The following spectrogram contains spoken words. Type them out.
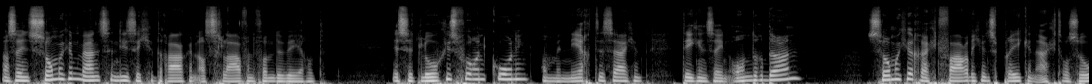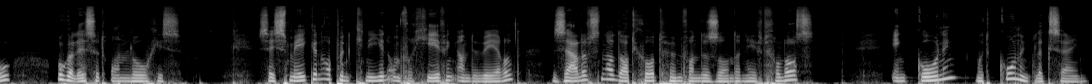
Er zijn sommige mensen die zich gedragen als slaven van de wereld. Is het logisch voor een koning om meneer te zeggen tegen zijn onderdaan? Sommige rechtvaardigen spreken echter zo, ook al is het onlogisch. Zij smeken op hun knieën om vergeving aan de wereld, zelfs nadat God hun van de zonden heeft verlost. Een koning moet koninklijk zijn.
